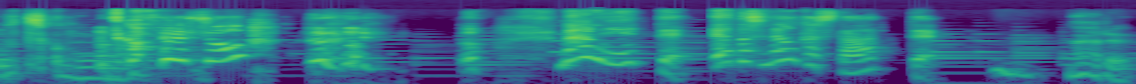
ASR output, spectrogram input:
落ち込みます落ち込めるでしょ？何？ってえ私なんかした？って。なる。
